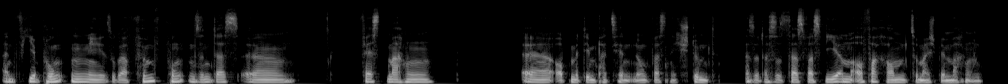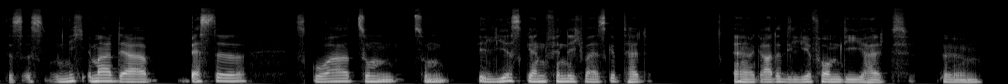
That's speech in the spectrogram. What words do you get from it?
an vier Punkten, nee, sogar fünf Punkten sind das, äh, festmachen, äh, ob mit dem Patienten irgendwas nicht stimmt. Also das ist das, was wir im Aufwachraum zum Beispiel machen. Das ist nicht immer der beste Score zum, zum Delir-Scan, finde ich, weil es gibt halt äh, gerade Delirformen, die halt ähm,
